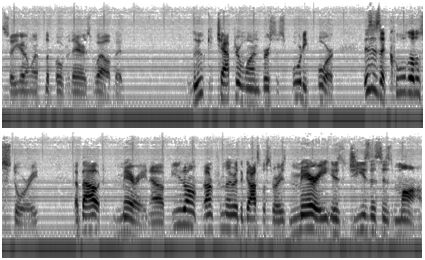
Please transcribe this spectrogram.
So you're going to want to flip over there as well. But Luke chapter 1, verses 44. This is a cool little story about Mary. Now, if you don't aren't familiar with the gospel stories, Mary is Jesus' mom.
